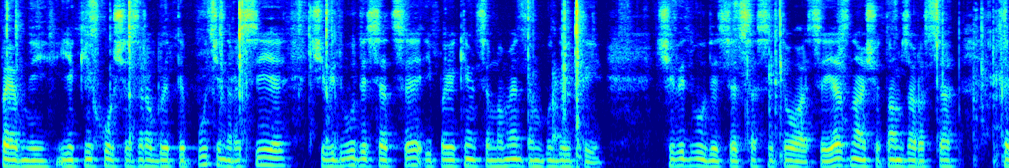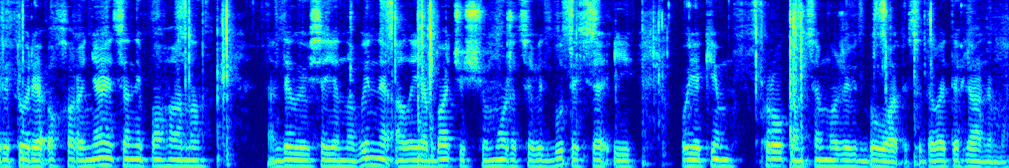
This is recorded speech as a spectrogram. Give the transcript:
Певний, який хоче зробити Путін, Росія, чи відбудеться це і по яким це моментам буде йти. Чи відбудеться ця ситуація? Я знаю, що там зараз ця територія охороняється непогано. Дивився я новини, але я бачу, що може це відбутися і по яким крокам це може відбуватися. Давайте глянемо.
